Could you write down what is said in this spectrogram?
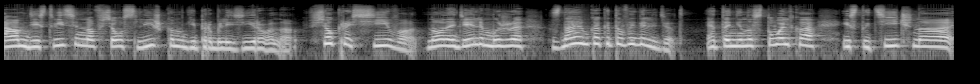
там действительно все слишком гиперболизировано. Все красиво, но на деле мы же знаем, как это выглядит. Это не настолько эстетично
